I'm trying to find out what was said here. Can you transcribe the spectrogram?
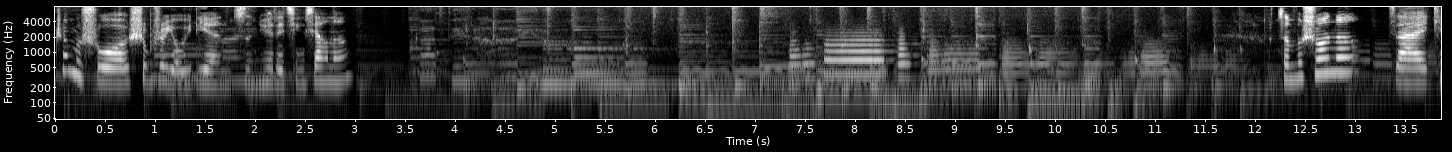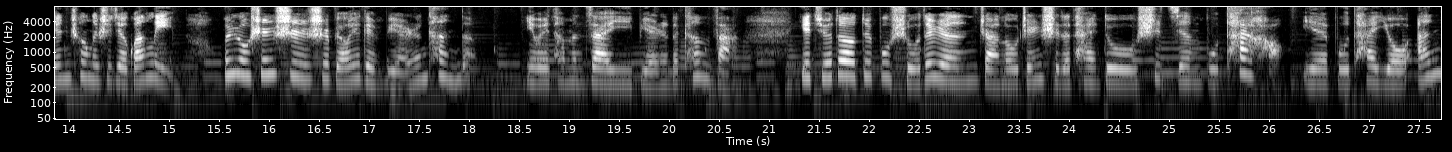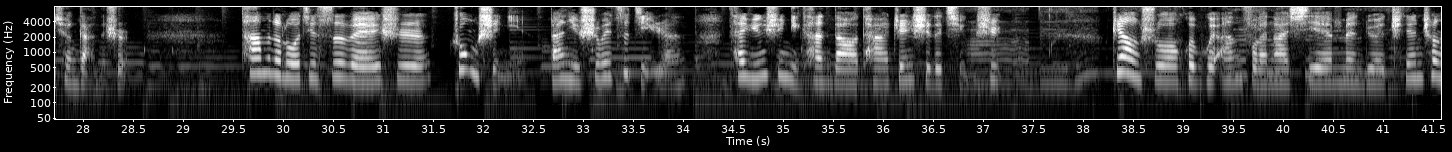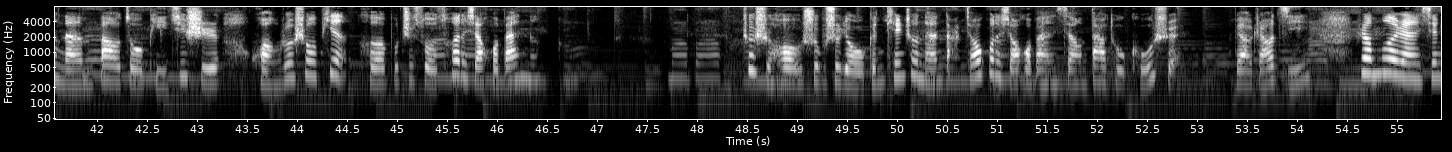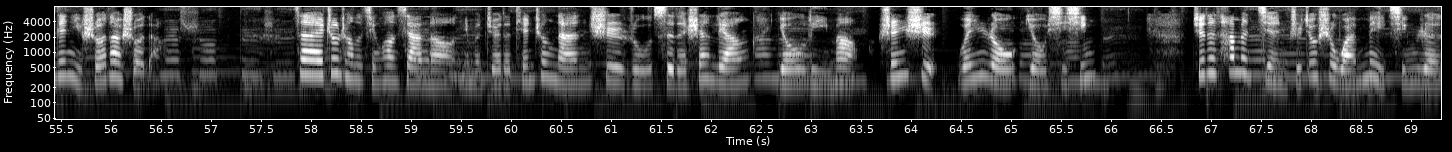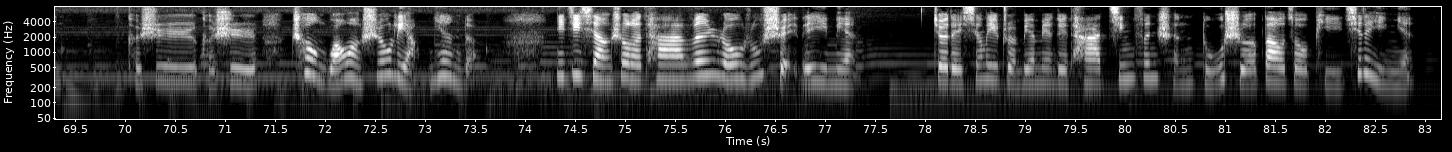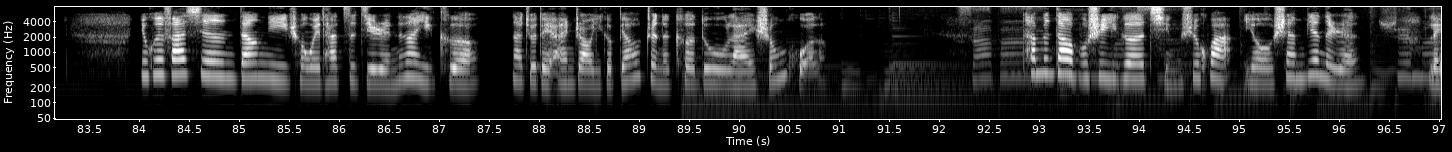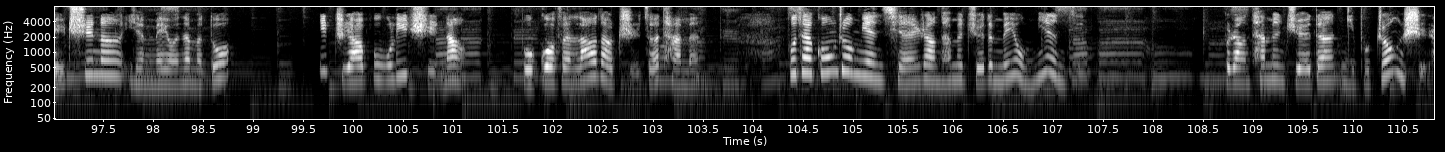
这么说，是不是有一点自虐的倾向呢？怎么说呢？在天秤的世界观里，温柔绅士是表演给别人看的，因为他们在意别人的看法，也觉得对不熟的人展露真实的态度是件不太好，也不太有安全感的事儿。他们的逻辑思维是重视你，把你视为自己人，才允许你看到他真实的情绪。这样说会不会安抚了那些面对天秤男暴走脾气时恍若受骗和不知所措的小伙伴呢？这时候是不是有跟天秤男打交过的小伙伴想大吐苦水？不要着急，让默然先跟你说道说道。在正常的情况下呢，你们觉得天秤男是如此的善良、有礼貌、绅士、温柔又细心。觉得他们简直就是完美情人，可是，可是，秤往往是有两面的。你既享受了他温柔如水的一面，就得心里准备面对他精分成毒蛇、暴走脾气的一面。你会发现，当你成为他自己人的那一刻，那就得按照一个标准的刻度来生活了。他们倒不是一个情绪化又善变的人，雷区呢也没有那么多。你只要不无理取闹，不过分唠叨指责他们，不在公众面前让他们觉得没有面子，不让他们觉得你不重视，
